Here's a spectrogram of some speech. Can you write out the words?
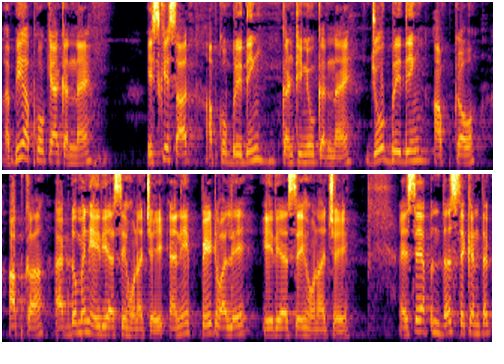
अभी आपको क्या करना है? इसके साथ आपको ब्रीदिंग कंटिन्यू करना है। जो ब्रीदिंग आपको आपका एब्डोमेन एरिया से होना चाहिए, यानी पेट वाले एरिया से होना चाहिए। ऐसे अपन 10 सेकंड तक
